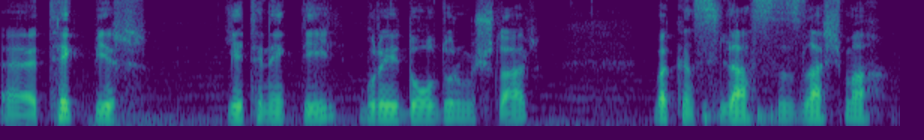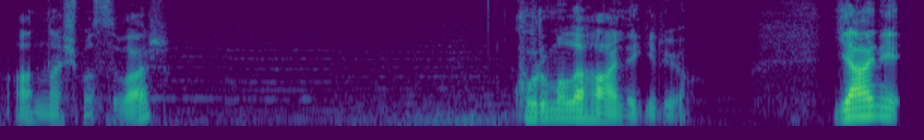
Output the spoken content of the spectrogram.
e, tek bir yetenek değil. Burayı doldurmuşlar. Bakın silahsızlaşma anlaşması var. Korumalı hale giriyor. Yani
